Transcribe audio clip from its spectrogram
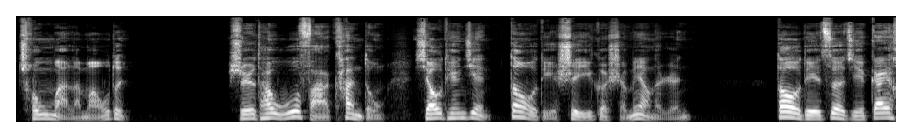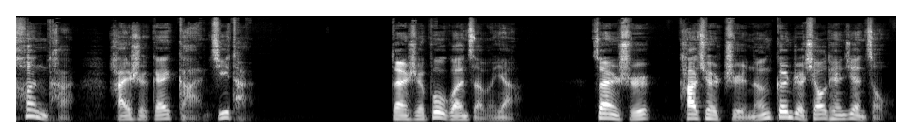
充满了矛盾，使他无法看懂萧天剑到底是一个什么样的人，到底自己该恨他还是该感激他。但是不管怎么样，暂时他却只能跟着萧天剑走，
